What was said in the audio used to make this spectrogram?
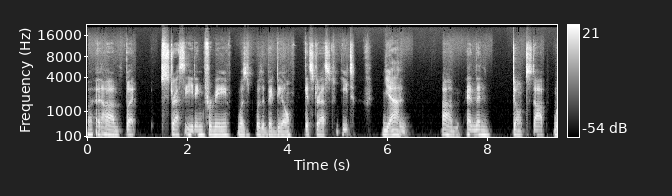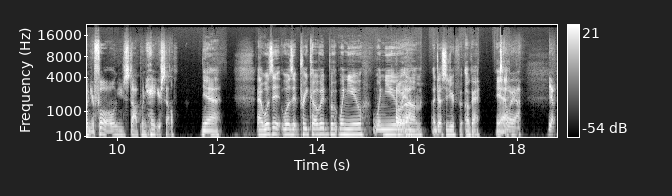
But, um, but stress eating for me was was a big deal. Get stressed, eat, Yeah. um, and then don't stop when you're full. You stop when you hate yourself. Yeah. Uh, was it was it pre COVID but when you when you Oh, yeah. um adjusted your food? Okay. Yeah. Oh yeah. Yep.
